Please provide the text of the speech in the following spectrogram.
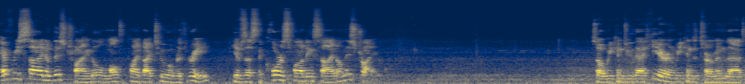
every side of this triangle multiplied by 2 over 3 gives us the corresponding side on this triangle. So we can do that here, and we can determine that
